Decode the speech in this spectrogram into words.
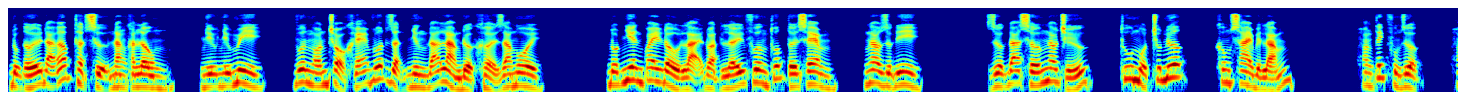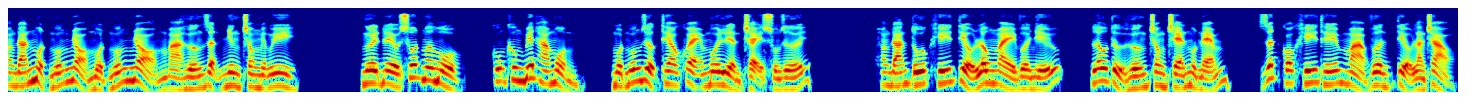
đụng tới đã ấp thật sự năng khăn lông, nhíu nhíu mi, vươn ngón trỏ khẽ vuốt giận nhưng đã làm được khởi ra môi. Đột nhiên quay đầu lại đoạt lấy phương thuốc tới xem, ngao dược đi. Dược đã sớm ngao chứ, thu một chút nước, không sai biệt lắm. Hoàng tích phùng dược, hoàng đán một muỗng nhỏ một muỗng nhỏ mà hướng giận nhưng trong miệng uy. Người đều sốt mơ hồ, cũng không biết há mồm, một muỗng dược theo khỏe môi liền chạy xuống dưới. Hoàng đán tú khí tiểu lông mày vừa nhíu, lâu tử hướng trong chén một ném, rất có khí thế mà vươn tiểu lang chảo,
